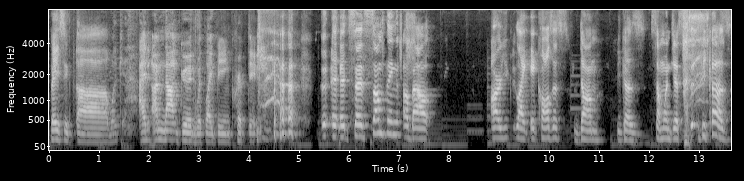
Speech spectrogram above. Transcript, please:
basic uh what I, i'm not good with like being cryptic. It, it says something about are you like it calls us dumb because someone just because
